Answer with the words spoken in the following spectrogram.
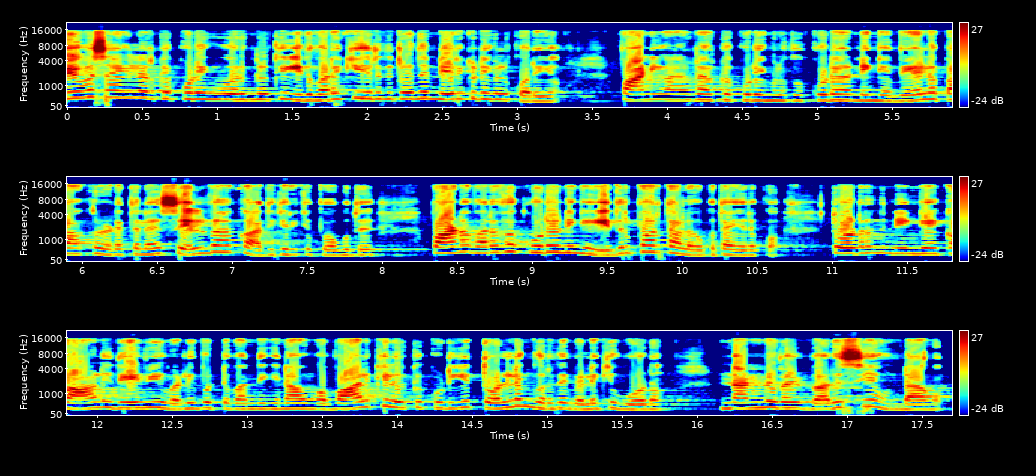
விவசாயிகள் இருக்கக்கூடியவங்களுக்கு இது வரைக்கும் இருந்துட்டு வந்து நெருக்கடிகள் குறையும். பணியாளர்களாக இருக்கக்கூடியவங்களுக்கு கூட நீங்கள் வேலை பார்க்குற இடத்துல செல்வாக்கு அதிகரிக்க போகுது. பண வரவை கூட நீங்கள் எதிர்பார்த்த அளவுக்கு தான் இருக்கும். தொடர்ந்து நீங்கள் காளி தேவியை வழிபட்டு வந்தீங்கன்னா உங்கள் வாழ்க்கையில் இருக்கக்கூடிய தொல்லைங்கிறது விலைக்கு ஓடும். நன்மைகள் வரிசையாக உண்டாகும்.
